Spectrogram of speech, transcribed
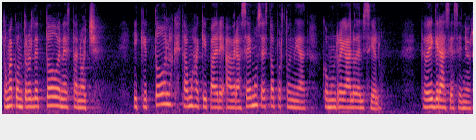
Toma control de todo en esta noche y que todos los que estamos aquí, Padre, abracemos esta oportunidad como un regalo del cielo. Te doy gracias, Señor,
